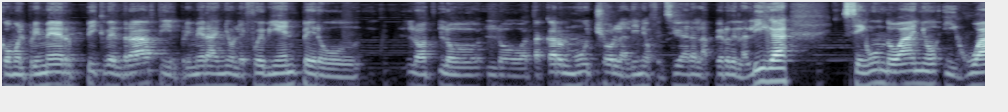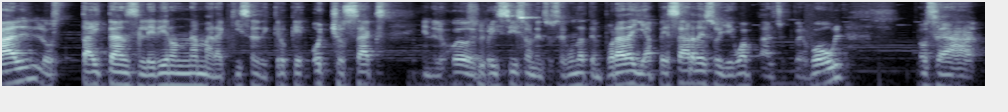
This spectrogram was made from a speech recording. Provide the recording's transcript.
como el primer pick del draft y el primer año le fue bien, pero lo, lo, atacaron mucho, la línea ofensiva era la peor de la liga. Segundo año igual, los Titans le dieron una maraquiza de creo que ocho sacks en el juego de preseason en su segunda temporada y a pesar de eso llegó al Super Bowl. O sea,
